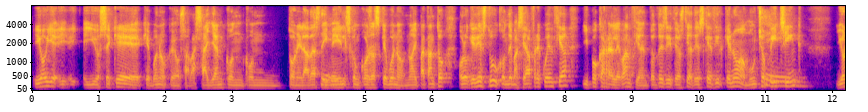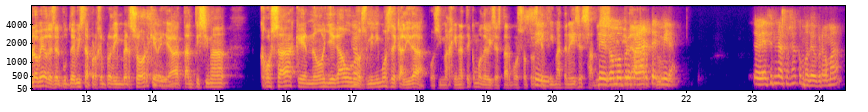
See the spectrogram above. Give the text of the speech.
Y oye, y, yo sé que, bueno, que os avasallan con, con toneladas de emails, con cosas que, bueno, no hay para tanto. O lo que dices tú, con demasiada frecuencia y poca relevancia. Entonces dices, hostia, tienes que decir que no a mucho pitching. Yo lo veo desde el punto de vista, por ejemplo, de inversor, que veía tantísima cosa que no llega a unos mínimos de calidad. Pues imagínate cómo debéis estar vosotros, que encima tenéis esa visibilidad. De cómo prepararte. Mira, te voy a decir una cosa como de broma.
